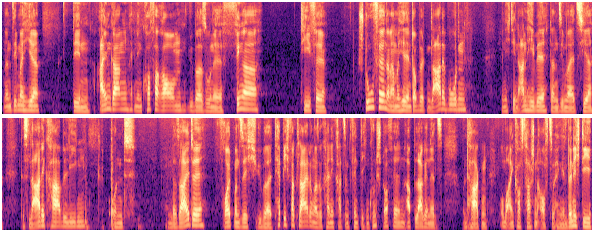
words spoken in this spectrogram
Und dann sehen wir hier den Eingang in den Kofferraum über so eine fingertiefe Stufe. Dann haben wir hier den doppelten Ladeboden. Wenn ich den anhebe, dann sehen wir jetzt hier das Ladekabel liegen. Und an der Seite freut man sich über Teppichverkleidung, also keine kratzempfindlichen Kunststoffe, ein Ablagenetz und Haken, um Einkaufstaschen aufzuhängen. Wenn ich die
